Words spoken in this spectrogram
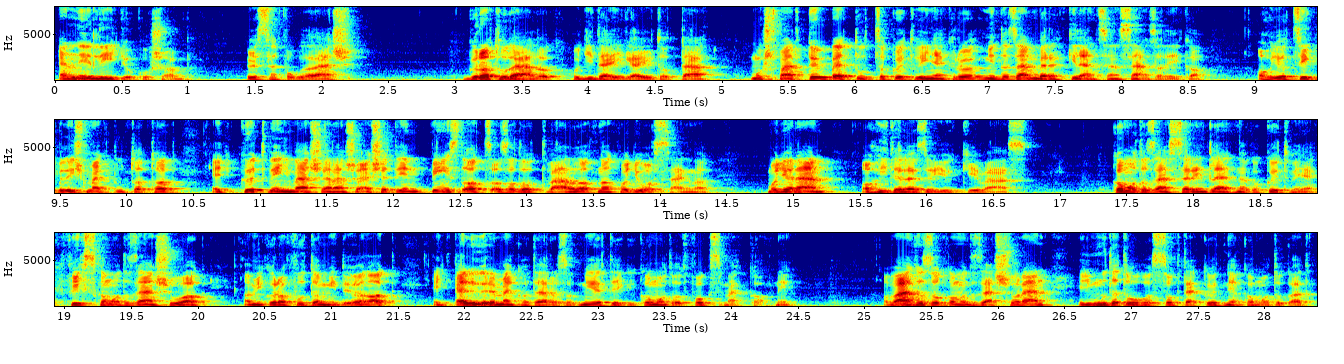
ennél légy okosabb. Összefoglalás. Gratulálok, hogy ideig eljutottál. Most már többet tudsz a kötvényekről, mint az emberek 90%-a. Ahogy a cikkből is megtudhatod, egy kötvény vásárlása esetén pénzt adsz az adott vállalatnak vagy országnak. Magyarán a hitelezőjükké válsz. Kamatozás szerint lehetnek a kötvények fix kamatozásúak, amikor a futamidő alatt egy előre meghatározott mértékű kamatot fogsz megkapni. A változó kamatozás során egy mutatóhoz szokták kötni a kamatokat.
